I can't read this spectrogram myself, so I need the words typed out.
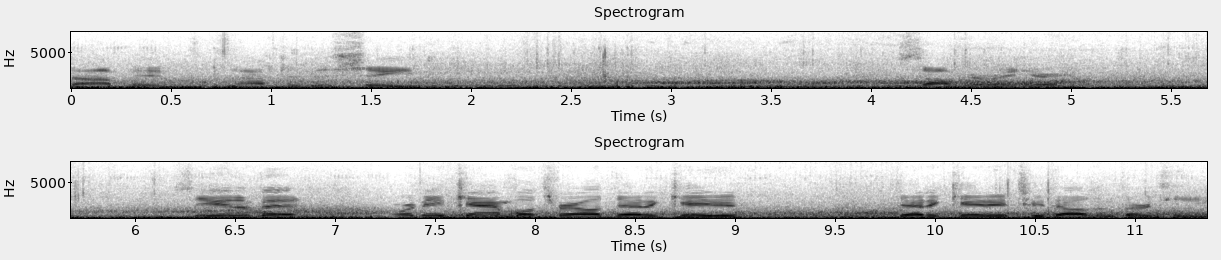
Stop it after this shade. Stop it right here. See you in a bit. Courtney Campbell Trail dedicated dedicated 2013.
